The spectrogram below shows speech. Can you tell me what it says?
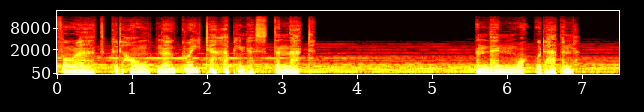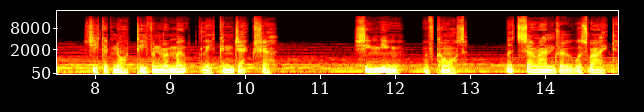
for earth could hold no greater happiness than that. And then what would happen? She could not even remotely conjecture. She knew, of course, that Sir Andrew was right,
